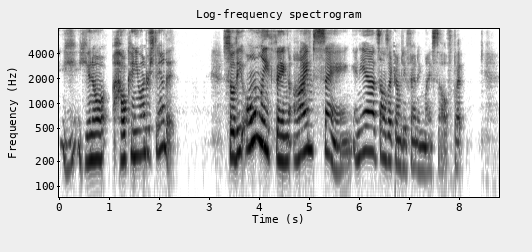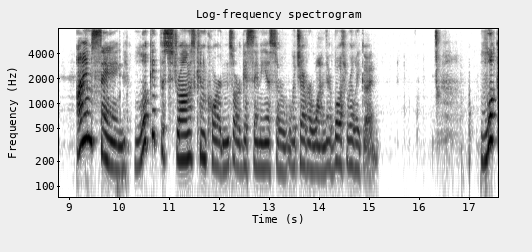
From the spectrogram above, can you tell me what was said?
you know, how can you understand it? So the only thing I'm saying, and yeah, it sounds like I'm defending myself, but I'm saying look at the Strong's Concordance or Gesenius or whichever one. They're both really good. Look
